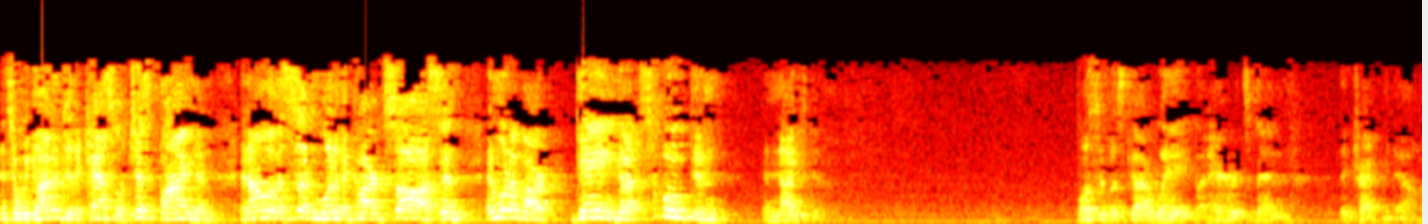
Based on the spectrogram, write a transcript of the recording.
and so we got into the castle just fine, and, and all of a sudden one of the guards saw us, and, and one of our gang got spooked and, and knifed him. Most of us got away, but Herod's men, they tracked me down.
